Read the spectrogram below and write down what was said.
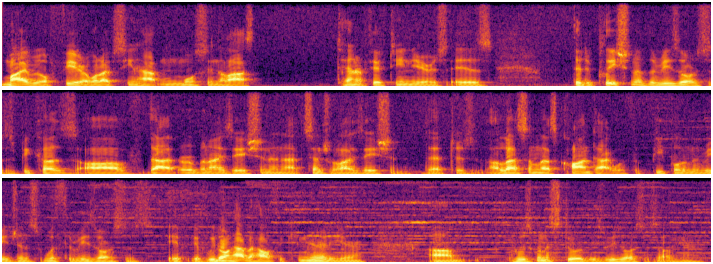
my real fear, what I've seen happen mostly in the last 10 or 15 years, is the depletion of the resources because of that urbanization and that centralization, that there's a less and less contact with the people in the regions with the resources. If, if we don't have a healthy community here, um, who's going to steward these resources out here?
